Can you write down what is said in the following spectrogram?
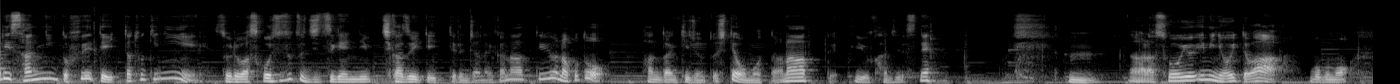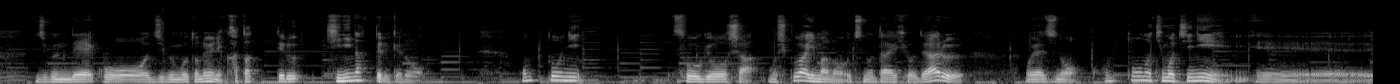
人3人と増えていった時にそれは少しずつ実現に近づいていってるんじゃないかなっていうようなことを判断基準として思ったなっていう感じですね。うん。だからそういう意味においては僕も自分でこう自分ごとのように語ってる気になってるけど本当に創業者もしくは今のうちの代表である親父の本当の気持ちに、え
